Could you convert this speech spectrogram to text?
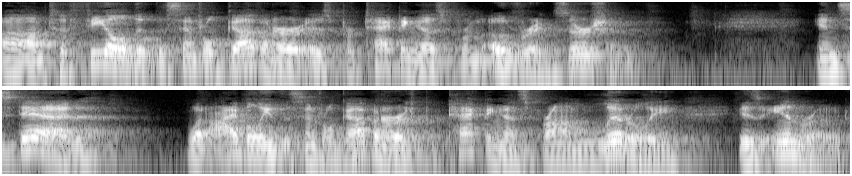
um, to feel that the central governor is protecting us from overexertion. Instead, what I believe the central governor is protecting us from, literally, is inroad,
